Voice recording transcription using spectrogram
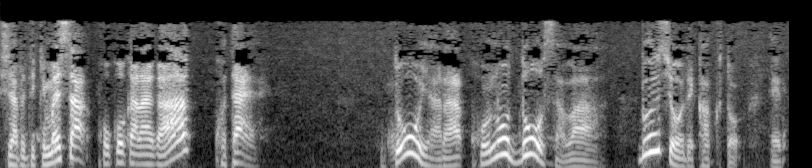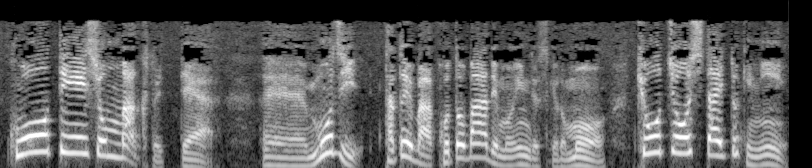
調べてきました。ここからが答え。どうやらこの動作は文章で書くと、えクォーテーションマークといって、えー、文字、例えば言葉でもいいんですけども、強調したい時に、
